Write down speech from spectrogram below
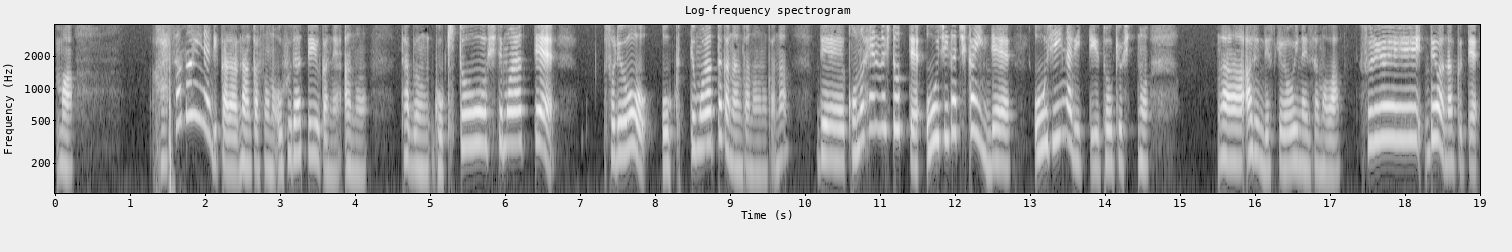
まあ、笠間稲荷からなんかそのお札っていうかね、あの、多分ご祈祷をしてもらって、それを送ってもらったかなんかなのかな。で、この辺の人って王子が近いんで、王子稲荷っていう東京のがあるんですけど、お稲荷様は。それではなくて、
